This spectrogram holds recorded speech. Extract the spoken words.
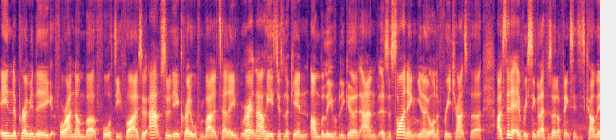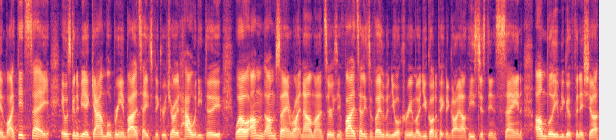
in the Premier League for our number 45. So absolutely incredible from Balotelli. Right now, he is just looking unbelievably good. And as a signing, you know, on a free transfer, I've said it every single episode, I think, since he's come in, but I did say it was going to be a gamble bringing Balotelli to Vicarage Road. How would he do? Well, I'm, I'm saying right now, man, seriously, if Balotelli's available in your career mode, you've got to pick the guy up. He's just insane. Unbelievably good finisher,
